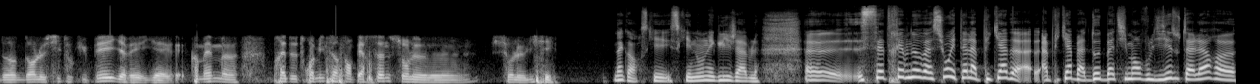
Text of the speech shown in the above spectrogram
dans, le site occupé, il y avait, quand même euh, près de 3500 personnes sur le, sur le lycée. D'accord, ce qui est, ce qui est non négligeable. Euh, cette rénovation est-elle applicable, applicable à d'autres bâtiments? Vous le disiez tout à l'heure,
